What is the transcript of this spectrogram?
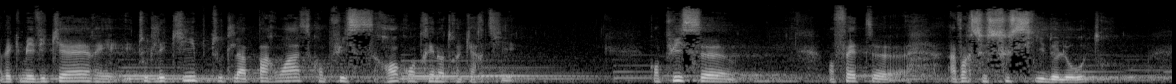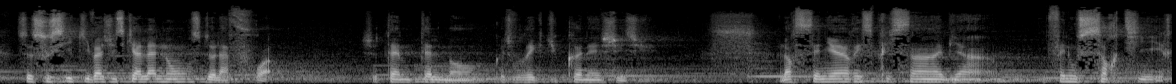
avec mes vicaires et, et toute l'équipe, toute la paroisse, qu'on puisse rencontrer notre quartier, qu'on puisse euh, en fait euh, avoir ce souci de l'autre, ce souci qui va jusqu'à l'annonce de la foi. Je t'aime tellement que je voudrais que tu connaisses Jésus. Alors Seigneur, Esprit Saint, eh bien, fais-nous sortir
